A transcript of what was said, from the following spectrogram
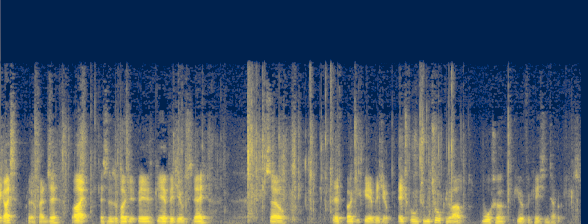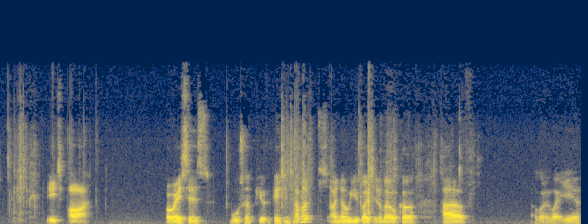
Hi guys, Friends here. Right, this is a budget gear video today. So, this budget gear video is going to be talking about water purification tablets. These are Oasis water purification tablets. I know you guys in America have, I've got it right here,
